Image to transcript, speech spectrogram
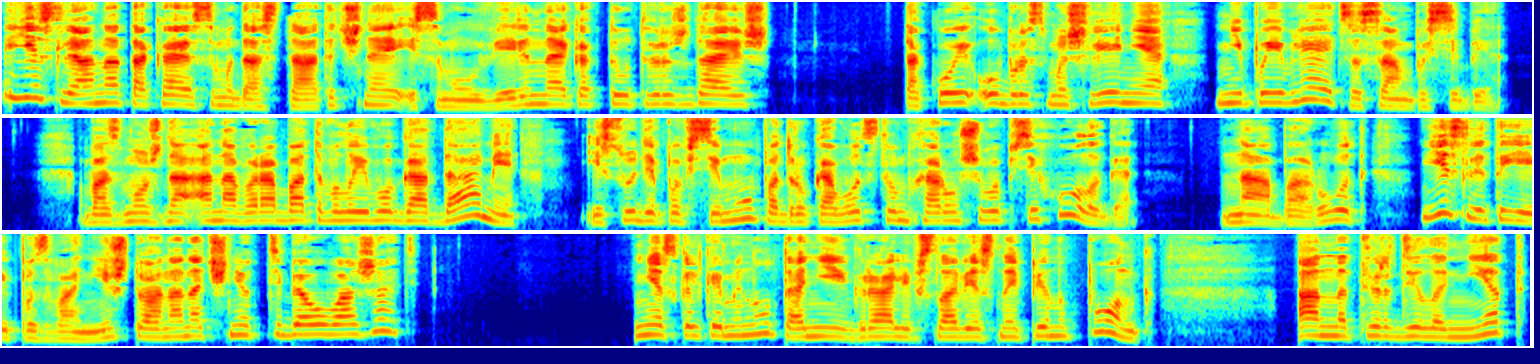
Если она такая самодостаточная и самоуверенная, как ты утверждаешь, такой образ мышления не появляется сам по себе. Возможно, она вырабатывала его годами и, судя по всему, под руководством хорошего психолога. Наоборот, если ты ей позвонишь, то она начнет тебя уважать. Несколько минут они играли в словесный пинг-понг. Анна твердила «нет»,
